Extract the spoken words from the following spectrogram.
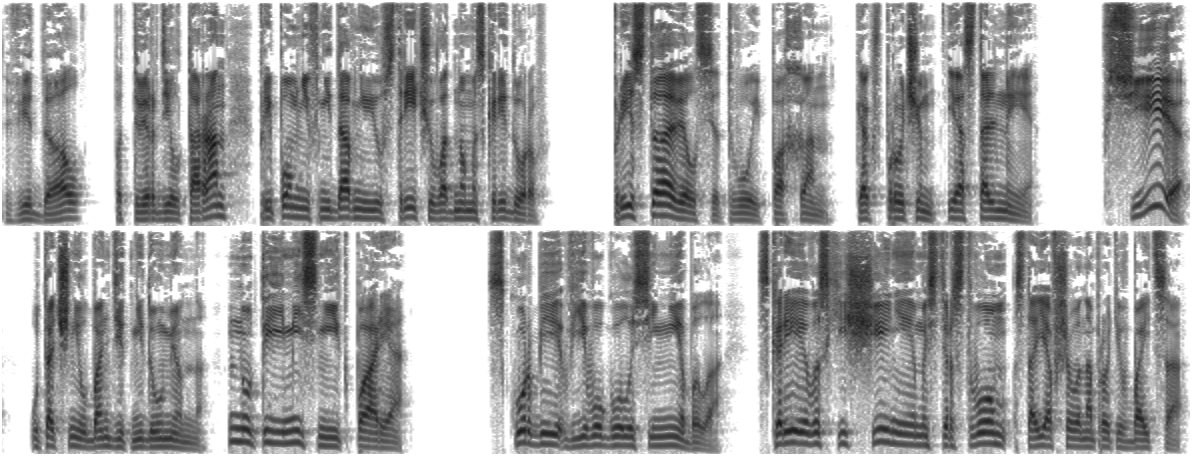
Видал, подтвердил Таран, припомнив недавнюю встречу в одном из коридоров. Приставился твой пахан, как, впрочем, и остальные. Все? уточнил бандит недоуменно. Ну ты и мясник, паря. Скорби в его голосе не было, скорее восхищение мастерством стоявшего напротив бойца.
